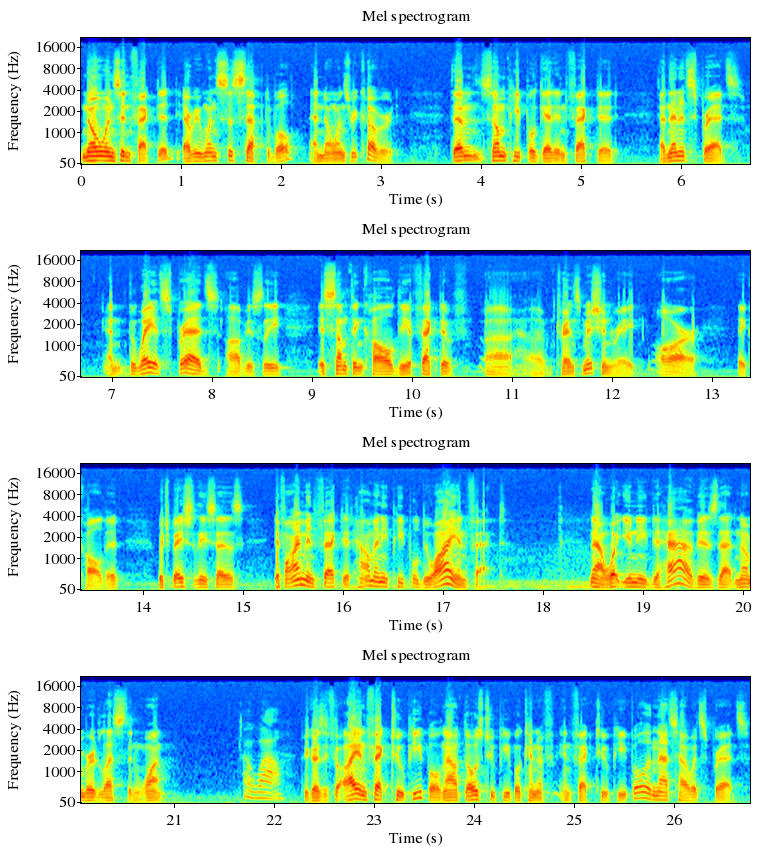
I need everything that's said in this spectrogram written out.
No one's infected, everyone's susceptible, and no one's recovered. Then some people get infected, and then it spreads. And the way it spreads, obviously, is something called the effective uh, uh, transmission rate, R, they called it, which basically says if I'm infected, how many people do I infect? Now, what you need to have is that number less than one. Oh, wow. Because if I infect two people, now those two people can infect two people, and that's how it spreads.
